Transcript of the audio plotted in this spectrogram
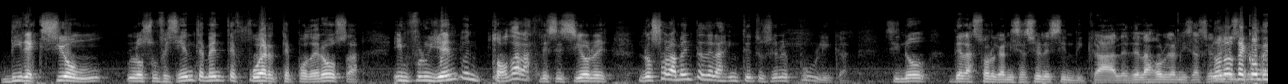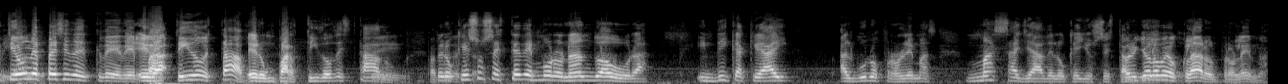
dirección lo suficientemente fuerte, poderosa, influyendo en todas las decisiones, no solamente de las instituciones públicas, sino de las organizaciones sindicales, de las organizaciones. no, no, se convirtió en una especie de, de- de Era- partido-estado. Era un partido de Estado. Sí, partido Pero que Estado. eso se esté desmoronando ahora indica que hay algunos problemas más allá de lo que ellos están Pero yo lo veo claro el problema.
